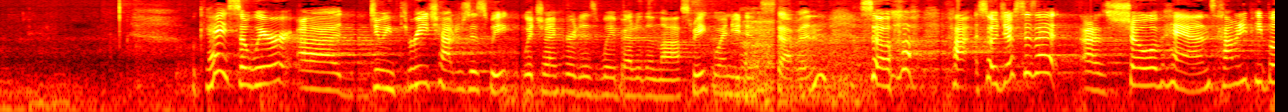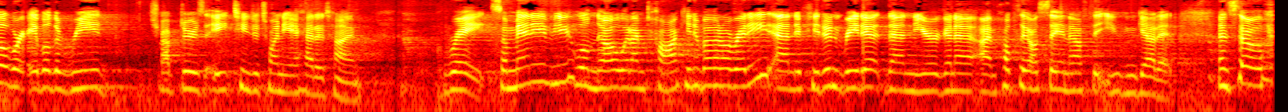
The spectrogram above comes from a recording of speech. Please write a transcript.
Okay, so we're uh, doing three chapters this week, which I heard is way better than last week when you did seven. So, so just as a, a show of hands, how many people were able to read chapters 18 to 20 ahead of time. Great. So many of you will know what I'm talking about already, and if you didn't read it, then you're gonna. I'm hopefully I'll say enough that you can get it. And so,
